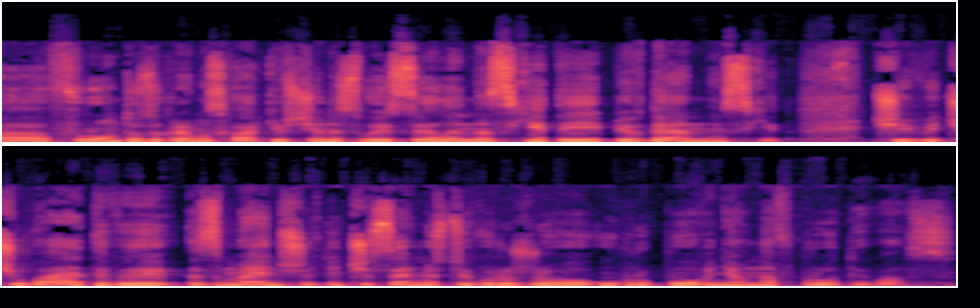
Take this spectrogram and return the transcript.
е, фронту, зокрема з Харківщини, свої сили на схід і південний схід. Чи відчуваєте ви зменшення чисельності ворожого угруповання навпроти вас?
